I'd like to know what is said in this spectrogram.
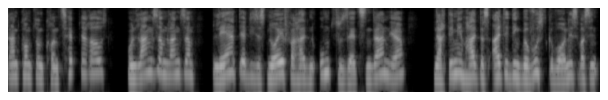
Dann kommt so ein Konzept heraus und langsam, langsam lernt er dieses neue Verhalten umzusetzen dann, ja, nachdem ihm halt das alte Ding bewusst geworden ist, was ihn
